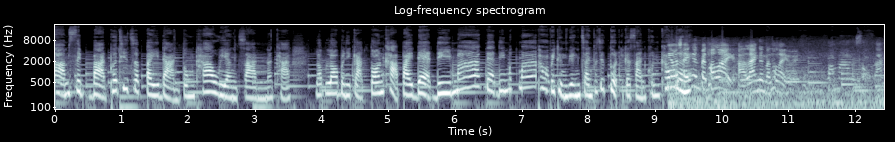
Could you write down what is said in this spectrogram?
30 บาทเพื่อที่จะไปด่านตรงท่าเวียงจันทร์นะคะรอบๆบรรยากาศตอนขาไปแดดดีมาก แดดดีมากๆพอไปถึงเวียงจันทร์ก็จะตรวจเอกสารคนเข้าเนี่ยเมืองใช้เงินไปเท่าไหร่คะแลกเงินมาเท่าไหร่เอ่ย ประมาณสองล้าน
